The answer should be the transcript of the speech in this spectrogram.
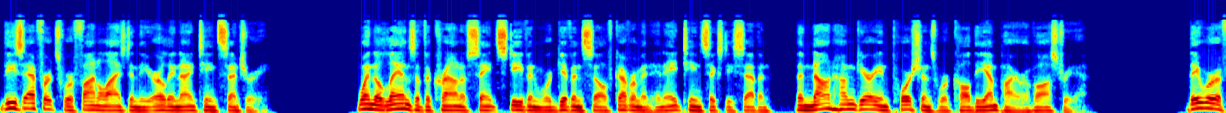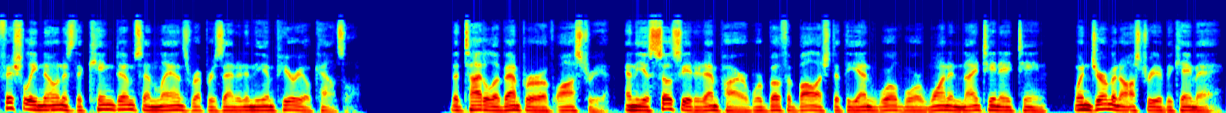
These efforts were finalized in the early 19th century. When the lands of the Crown of St. Stephen were given self government in 1867, the non Hungarian portions were called the Empire of Austria. They were officially known as the kingdoms and lands represented in the Imperial Council. The title of Emperor of Austria and the associated empire were both abolished at the end World War I in 1918, when German Austria became a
